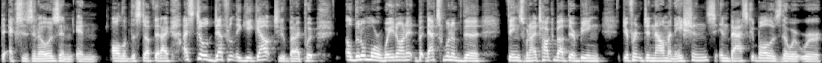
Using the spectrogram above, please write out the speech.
the X's and O's and, and all of the stuff that I, I still definitely geek out to, but I put a little more weight on it. But that's one of the things when I talk about there being different denominations in basketball as though it were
